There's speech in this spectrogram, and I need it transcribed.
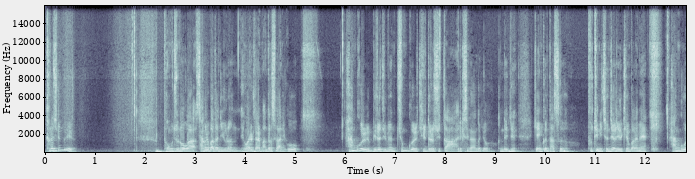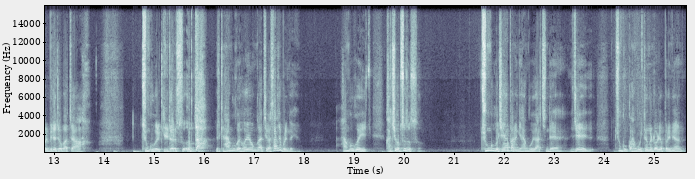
틀어지는 거예요. 봉준호가 상을 받은 이유는 영화를 잘 만들어서가 아니고 한국을 밀어주면 중국을 길들일 수 있다. 이렇게 생각한 거죠. 근데 이제 게임 끝났어. 푸틴이 전쟁을 일으키는 바람에 한국을 밀어줘봤자 중국을 길들일 수 없다. 이렇게 한국의 허용 가치가 사라져버린 거예요. 한국의 가치가 없어졌어. 중국을 제압하는 게 한국의 가치인데 이제 중국과 한국이 등을 돌려버리면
